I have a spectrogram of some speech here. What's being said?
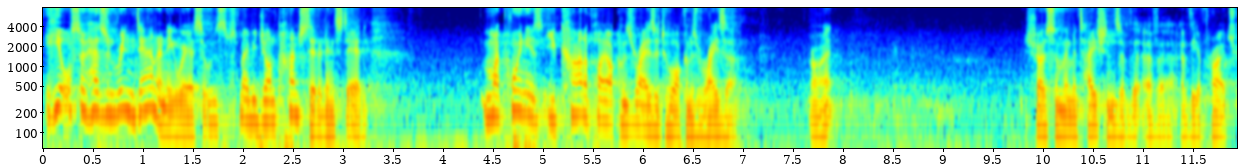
he also hasn't written down anywhere, so it was maybe John Punch said it instead. My point is, you can't apply Occam's razor to Occam's razor, right? Shows some limitations of the, of, a, of the approach.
